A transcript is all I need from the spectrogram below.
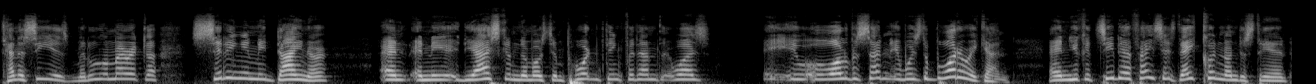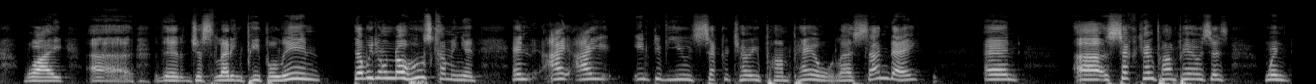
Tennessee is Middle America, sitting in the diner, and and they, they asked them the most important thing for them was, it, all of a sudden it was the border again and you could see their faces. They couldn't understand why uh, they're just letting people in that we don't know who's coming in. And I, I interviewed Secretary Pompeo last Sunday, and uh, Secretary Pompeo says when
